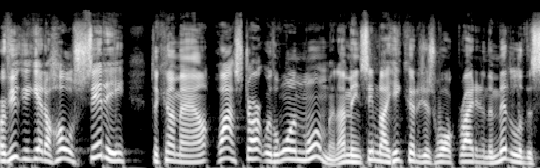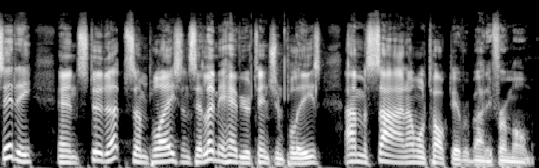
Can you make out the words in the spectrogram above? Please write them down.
Or if you could get a whole city to come out, why start with one woman? I mean, it seemed like he could have just walked right into the middle of the city and stood up someplace and said, Let me have your attention, please. I'm Messiah and I want to talk to everybody for a moment.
